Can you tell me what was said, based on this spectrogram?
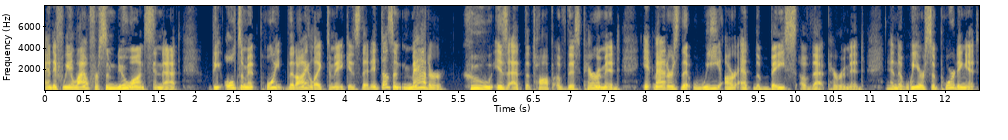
and if we allow for some nuance in that, the ultimate point that I like to make is that it doesn't matter who is at the top of this pyramid. It matters that we are at the base of that pyramid and mm. that we are supporting it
